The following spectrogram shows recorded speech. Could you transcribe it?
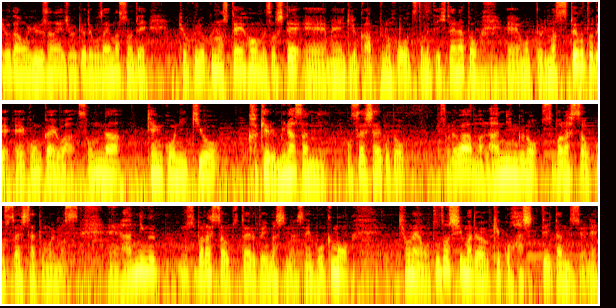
予断を許さない状況でございますので極力のステイホームそして、え免疫力アップの方を努めていきたいなと、え思っております。ということで、え今回はそんな健康に気をかける皆さんにお伝えしたいことそれはまランニングの素晴らしさをお伝えしたいと思います、えランニングの素晴らしさを伝えると言いましてもですね僕も去年一昨年までは結構走っていたんですよね、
